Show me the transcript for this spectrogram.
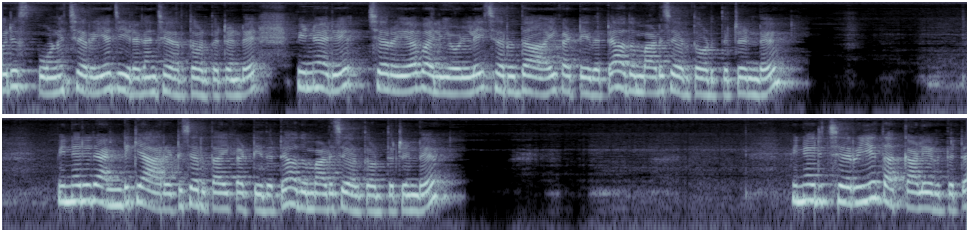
ഒരു സ്പൂണ് ചെറിയ ജീരകം ചേർത്ത് കൊടുത്തിട്ടുണ്ട്. പിന്നെ ഒരു ചെറിയ വലിയുള്ളി ചെറുതായി കട്ട് ചെയ്തിട്ട് അതും പാട് ചേർത്ത് കൊടുത്തിട്ടുണ്ട്. പിന്നെ ഒരു രണ്ട് ക്യാരറ്റ് ചെറുതായി കട്ട് ചെയ്തിട്ട് അതും പാട് ചേർത്ത് കൊടുത്തിട്ടുണ്ട്. പിന്നെ ഒരു ചെറിയ തക്കാളി എടുത്തിട്ട്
